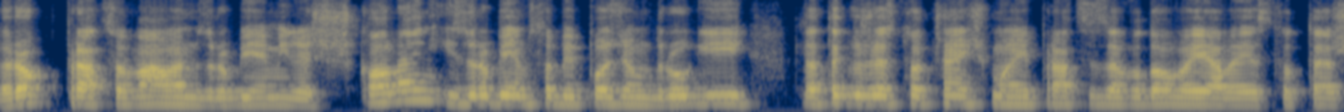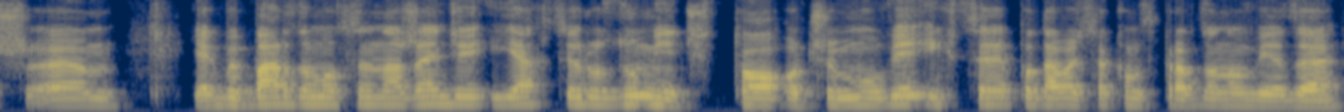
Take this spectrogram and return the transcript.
rok pracowałem, zrobiłem ileś szkoleń i zrobiłem sobie poziom drugi, dlatego że jest to część mojej pracy zawodowej, ale jest to też jakby bardzo mocne narzędzie i ja chcę rozumieć to, o czym mówię i chcę podawać taką sprawdzoną wiedzę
